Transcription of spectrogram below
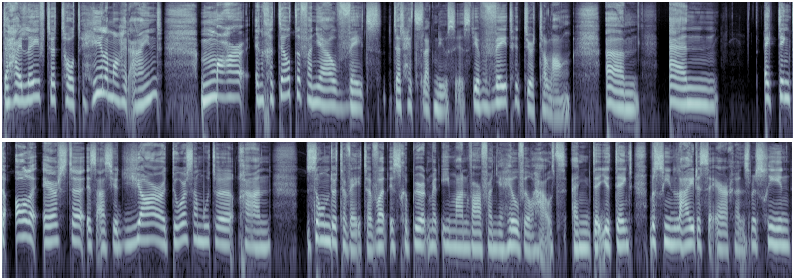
dat hij leefde tot helemaal het eind. Maar een gedeelte van jou weet dat het slecht nieuws is. Je weet het duurt te lang. Um, en ik denk de allereerste is als je jaren door zou moeten gaan zonder te weten wat is gebeurd met iemand waarvan je heel veel houdt. En dat je denkt, misschien lijden ze ergens, misschien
